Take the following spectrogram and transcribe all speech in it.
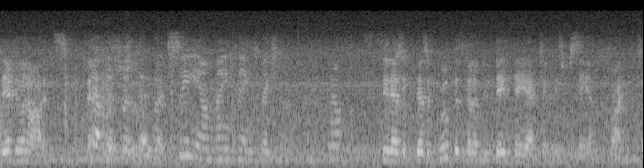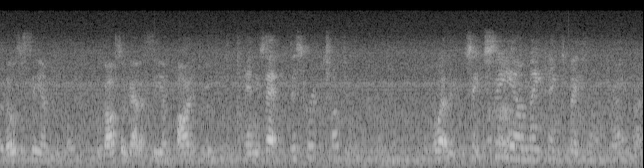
they're doing audits. Yeah, Exactly. but, but, but CM maintains baseline. Well, See, there's a, there's a group that's gonna do day-to-day activities for CM, right? So those are CM people. We've also got a CM audit group. And is that this group functional? Well, see, CM maintains baselines, right? Right.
